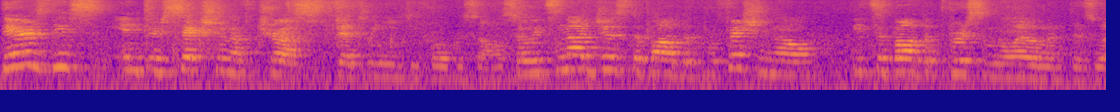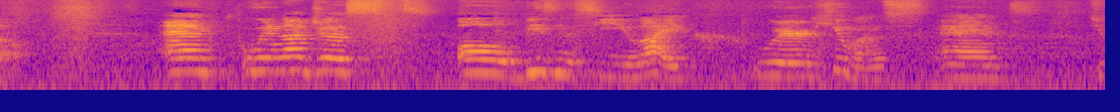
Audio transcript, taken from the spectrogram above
there's this intersection of trust that we need to focus on. So it's not just about the professional, it's about the personal element as well. And we're not just all businessy like, we're humans. And to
